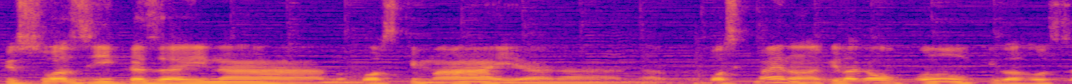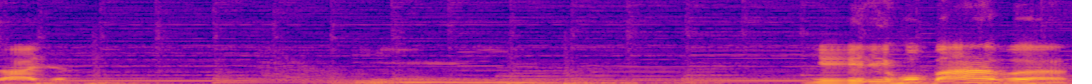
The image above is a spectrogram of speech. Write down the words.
pessoas ricas aí na, no Bosque Maia, na, na no Bosque Maia não, na Vila Galvão, Vila Rosália. E, e ele roubava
